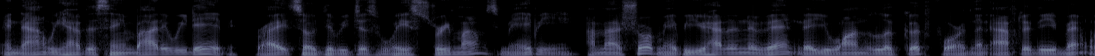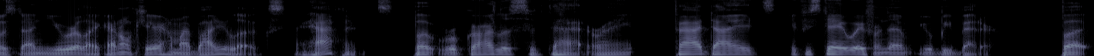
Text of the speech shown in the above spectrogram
And now we have the same body we did, right? So did we just waste three months? Maybe. I'm not sure. Maybe you had an event that you wanted to look good for. And then after the event was done, you were like, I don't care how my body looks. It happens. But regardless of that, right? Fad diets, if you stay away from them, you'll be better. But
